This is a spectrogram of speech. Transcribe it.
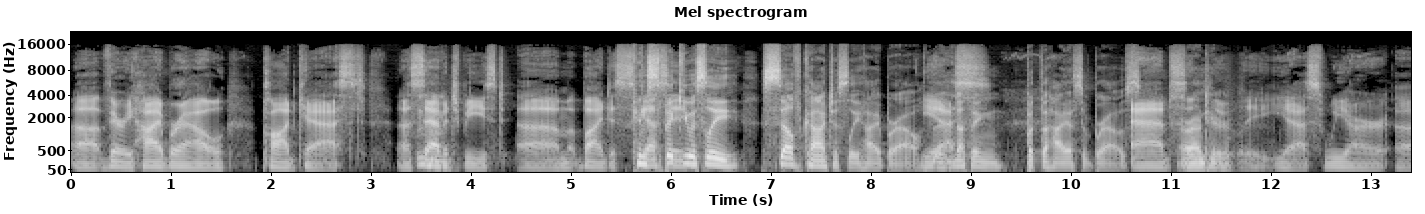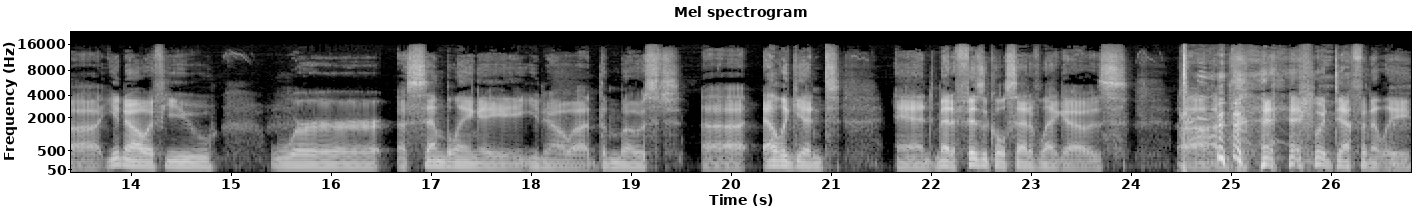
uh, very highbrow podcast, uh, Savage Beast, um, by discussing Conspicuously, self-consciously highbrow. There's Nothing but the highest of brows around here. Absolutely. Yes, we are uh you know if you were assembling a you know uh, the most uh elegant and metaphysical set of Legos uh it would definitely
